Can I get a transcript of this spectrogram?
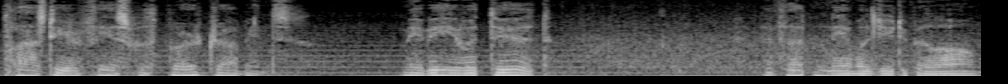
plaster your face with bird droppings, maybe you would do it if that enabled you to belong.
